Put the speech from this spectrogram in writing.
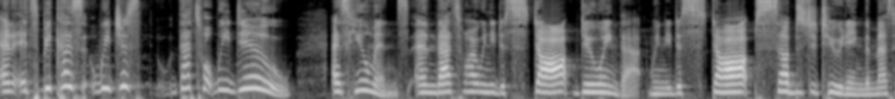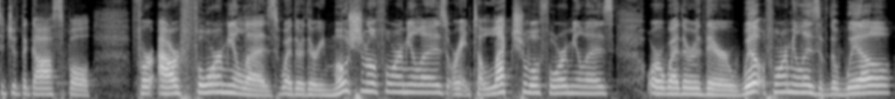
And it's because we just, that's what we do as humans. And that's why we need to stop doing that. We need to stop substituting the message of the gospel for our formulas, whether they're emotional formulas or intellectual formulas, or whether they're will, formulas of the will.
